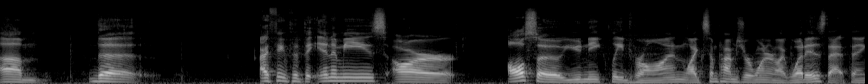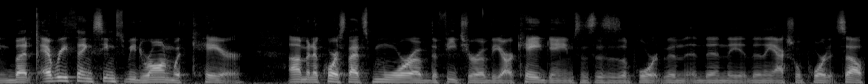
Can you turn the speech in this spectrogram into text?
Um, the I think that the enemies are also uniquely drawn. Like sometimes you're wondering, like, what is that thing? But everything seems to be drawn with care. Um, and of course, that's more of the feature of the arcade game, since this is a port than than the than the actual port itself.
